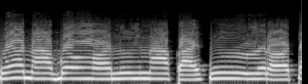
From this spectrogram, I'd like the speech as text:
ومظالم كثيرة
